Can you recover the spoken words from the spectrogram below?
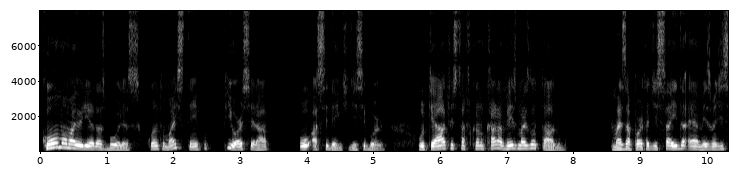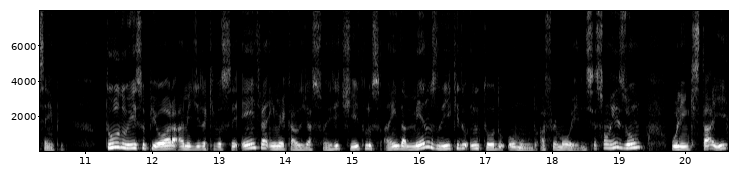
Como a maioria das bolhas, quanto mais tempo, pior será o acidente, disse Burry. O teatro está ficando cada vez mais lotado, mas a porta de saída é a mesma de sempre. Tudo isso piora à medida que você entra em mercados de ações e títulos ainda menos líquido em todo o mundo, afirmou ele. Isso é só um resumo o link está aí.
